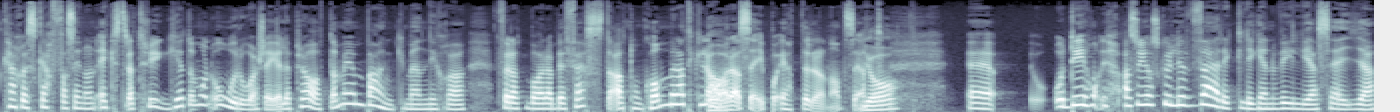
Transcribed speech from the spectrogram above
kanske skaffa sig någon extra trygghet om hon oroar sig eller prata med en bankmänniska för att bara befästa att hon kommer att klara ja. sig på ett eller annat sätt. Ja. Eh, och det, alltså jag skulle verkligen vilja säga,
